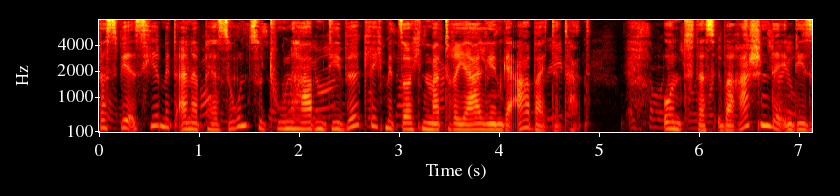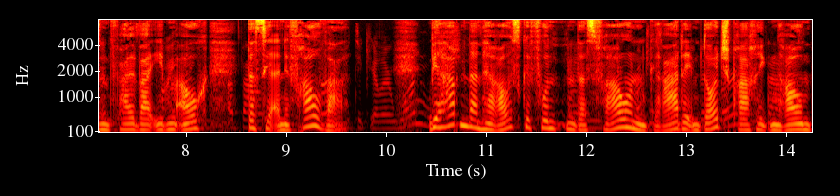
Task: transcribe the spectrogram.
dass wir es hier mit einer Person zu tun haben, die wirklich mit solchen Materialien gearbeitet hat. Und das Überraschende in diesem Fall war eben auch, dass sie eine Frau war. Wir haben dann herausgefunden, dass Frauen gerade im deutschsprachigen Raum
